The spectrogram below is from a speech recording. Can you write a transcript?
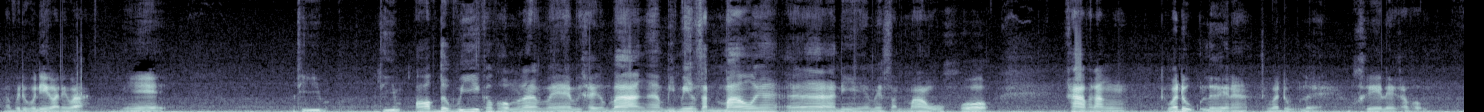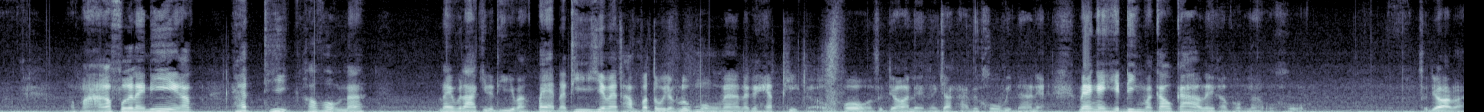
เราไปดูนี่ก่อนดีกว่า นี่ ทีมทีมออฟเดอะวีครับผมนะแหมมีใครกันบ้างครับมีเมสันเมาส์นะเออนี่เมสันเมาส์โอ้โหค่าพลังถือว่าดุเลยนะถือว่าดุเลย โอเคเลยครับผม มาครับเฟอร์ไรนี่ครับแฮตทิกครับผมนะ ในเวลากี่นาทีปะแปดนาทีใช่ไหมทำประตูจากลูกหม่งนะ แล้วก็แฮตทิกโอ้โหสุดยอดเลยหลังจากหายเป็นโควิดนะเนี่ย แม่งไงเฮดดิ้งมา99เลยครับผมนะ โอ้โห สุดยอดว่ะ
